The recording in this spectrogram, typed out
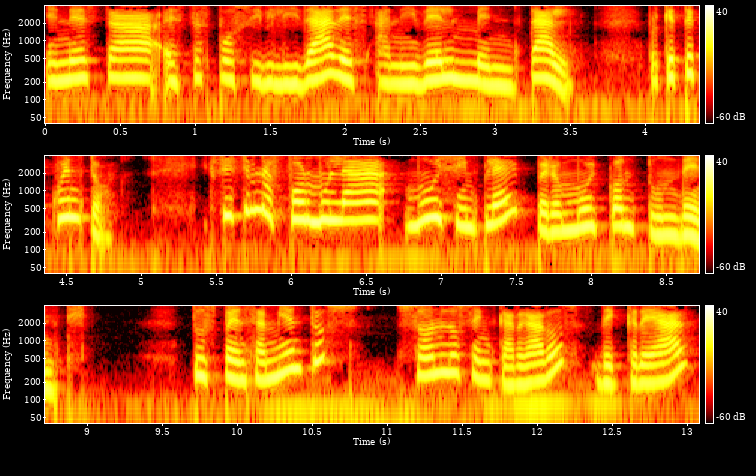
en esta, estas posibilidades a nivel mental. Porque te cuento, existe una fórmula muy simple, pero muy contundente. Tus pensamientos son los encargados de crear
